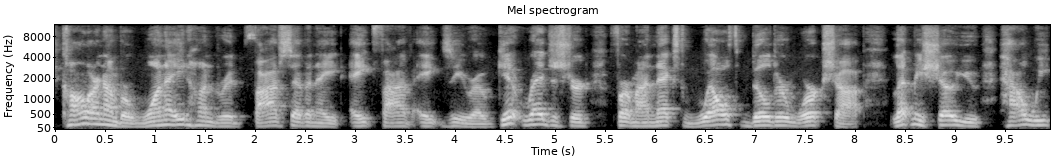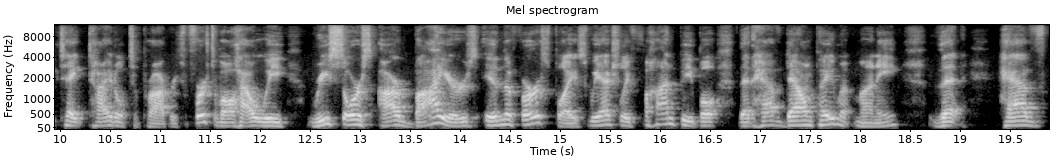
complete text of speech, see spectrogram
call our number 1-800-578-8580 get registered for my next wealth builder workshop. Let me show you how we take title to properties. First of all how we resource our buyers in the first place. We actually find people that have down payment money that have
